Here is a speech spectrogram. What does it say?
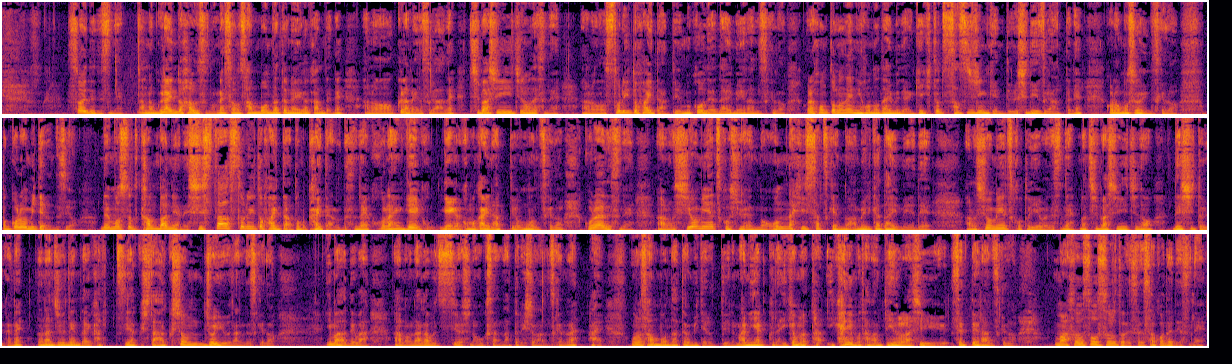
それでですね、あの、グラインドハウスのね、その3本立ての映画館でね、あの、クラレンスがね、千葉真一のですね、あの、ストリートファイターっていう向こうでは題名なんですけど、これ本当のね、日本の題名では激突殺人剣っていうシリーズがあってね、これ面白いんですけど、まあ、これを見てるんですよ。で、もう一つ看板にはね、シスターストリートファイターとも書いてあるんですね。ここら辺芸、芸が細かいなって思うんですけど、これはですね、あの、塩見悦子主演の女必殺剣のアメリカ題名で、あの、塩見悦子といえばですね、まあ、千葉真一の弟子というかね、70年代活躍したアクション女優なんですけど、今では、あの、長渕剛の奥さんになってる人なんですけどね。はい。この3本立てを見てるっていうね、マニアックないかもいかにもタランティーノらしい設定なんですけど、まあそう、そうするとですね、そこでですね、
